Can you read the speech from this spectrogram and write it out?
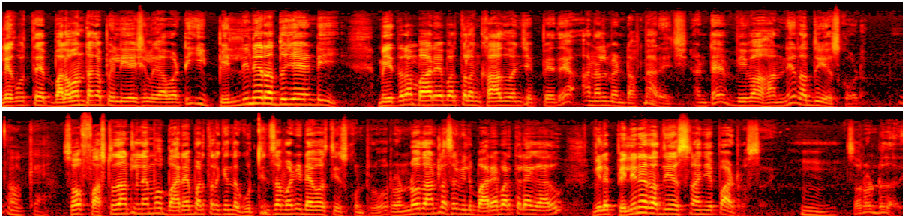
లేకపోతే బలవంతంగా పెళ్ళి చేసింది కాబట్టి ఈ పెళ్ళినే రద్దు చేయండి మీ ఇద్దరం భార్యాభర్తలం కాదు అని చెప్పేదే అనల్మెంట్ ఆఫ్ మ్యారేజ్. అంటే వివాహాన్ని రద్దు చేసుకోవడం. ఓకే. సో ఫస్ట్ దాంట్లోనేమో భార్యాభర్తల కింద గుర్తించబడి డైవర్స్ తీసుకుంటారు. రెండో దాంట్లో అసలు వీళ్ళు భార్యాభర్తలే కాదు వీళ్ళ పెళ్ళినే రద్దు చేస్తున్నా అని చెప్పి ఆర్డర్ వస్తుంది. సో రెండోది అది.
